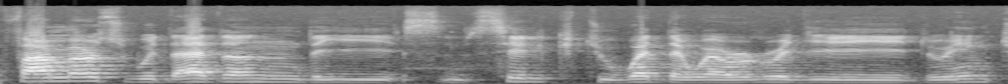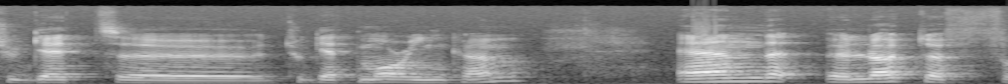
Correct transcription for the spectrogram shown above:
farmers would add on the silk to what they were already doing to get uh, to get more income. And a lot of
